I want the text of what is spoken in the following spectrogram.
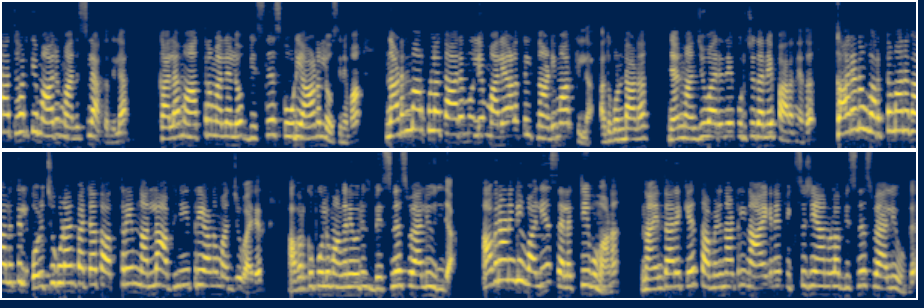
യാഥാർത്ഥ്യം ആരും മനസ്സിലാക്കുന്നില്ല. കല മാത്രമല്ലല്ലോ ബിസിനസ് കൂടിയാണല്ലോ സിനിമ. നടന്മാർക്കുള്ള താരമൂല്യം മലയാളത്തിൽ നടിമാർക്കില്ല. അതുകൊണ്ടാണ് ഞാൻ മഞ്ജു വാര്യരെ കുറിച്ച് തന്നെ പറഞ്ഞത്. കാരണം വർത്തമാനകാലത്തിൽ ഒഴിച്ചുകൂടാൻ പറ്റാത്ത അത്രയും നല്ല അഭിനേത്രിയാണ് മഞ്ജു വാര്യർ. അവർക്ക് പോലും അങ്ങനെ ഒരു ബിസിനസ് വാല്യൂ ഇല്ല. അവരാണെങ്കിൽ വലിയ സെലക്റ്റീവുമാണ് നയൻതാരയ്ക്ക് തമിഴ്നാട്ടിൽ നായകനെ ഫിക്സ് ചെയ്യാനുള്ള ബിസിനസ് വാല്യൂ ഉണ്ട്.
